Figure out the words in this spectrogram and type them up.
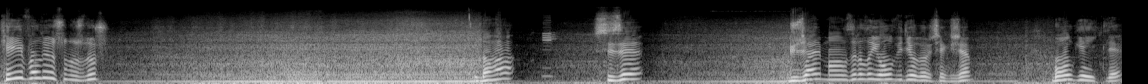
keyif alıyorsunuzdur. Daha size güzel manzaralı yol videoları çekeceğim. Bol geyikli.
